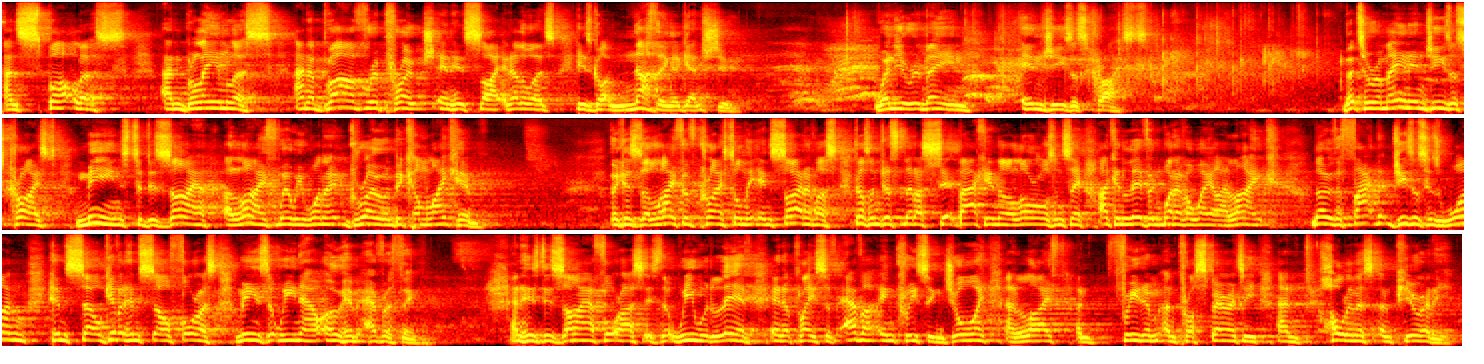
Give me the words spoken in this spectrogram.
and spotless and blameless and above reproach in his sight. In other words, he's got nothing against you when you remain in Jesus Christ. But to remain in Jesus Christ means to desire a life where we want to grow and become like Him. Because the life of Christ on the inside of us doesn't just let us sit back in our laurels and say, I can live in whatever way I like. No, the fact that Jesus has won Himself, given Himself for us, means that we now owe Him everything. And his desire for us is that we would live in a place of ever increasing joy and life and freedom and prosperity and holiness and purity,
